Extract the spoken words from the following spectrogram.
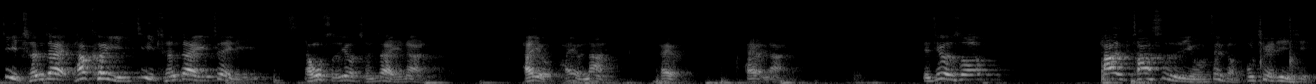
既存在，它可以既存在于这里，同时又存在于那里，还有还有那里，还有还有那里。也就是说，它它是有这种不确定性。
